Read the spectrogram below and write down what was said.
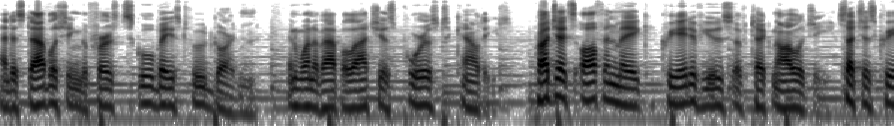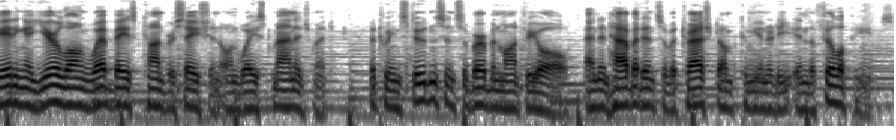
and establishing the first school-based food garden in one of Appalachia's poorest counties. Projects often make creative use of technology, such as creating a year-long web-based conversation on waste management between students in suburban Montreal and inhabitants of a trash dump community in the Philippines,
